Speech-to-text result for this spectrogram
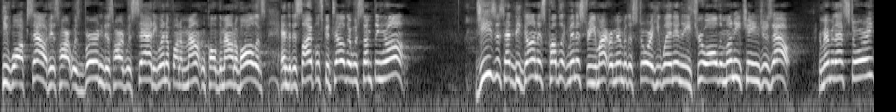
He walks out. His heart was burdened. His heart was sad. He went up on a mountain called the Mount of Olives, and the disciples could tell there was something wrong. Jesus had begun his public ministry. You might remember the story. He went in and he threw all the money changers out. Remember that story?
